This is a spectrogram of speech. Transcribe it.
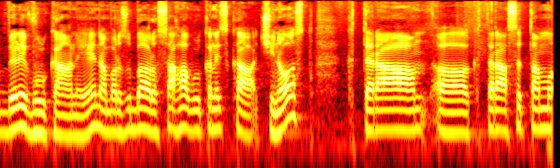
byly vulkány. Na Marsu byla rozsáhlá vulkanická činnost, která, která se tam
